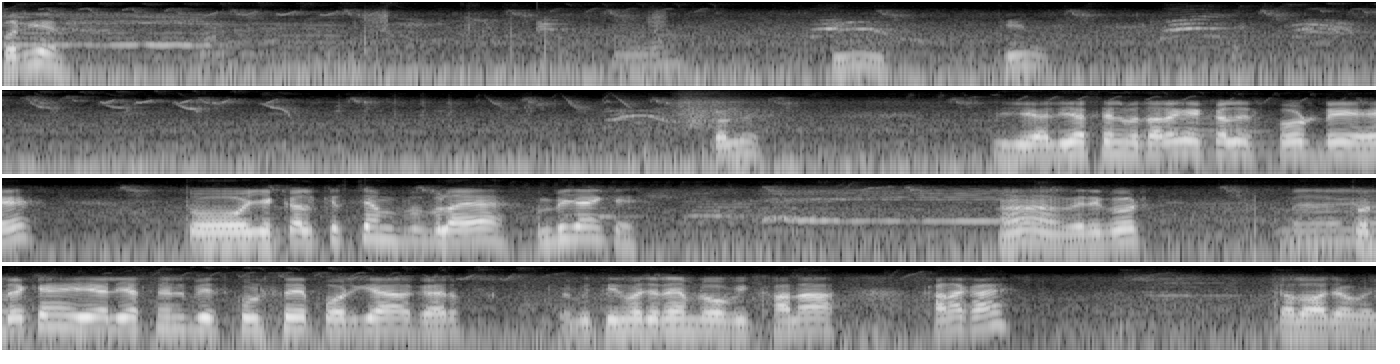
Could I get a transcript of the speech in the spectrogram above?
बोलिए हम्म, कल ये अलिया सेन बता रहे कि कल स्पोर्ट डे है। तो ये कल किस टाइम बुलाया? हम भी जाएँगे? हाँ वेरी गुड तो देखें ये अलिया स्नेल भी स्कूल से पहुँच गया घर। अभी तीन बजे रहे हम लोग अभी खाना खाना खाएँ? चलो आ जाओ भाई।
